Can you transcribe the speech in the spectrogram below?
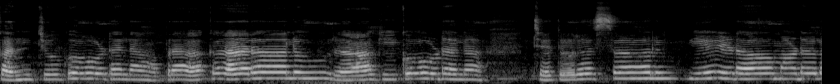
కంచు గోడల ప్రాకారాలు రాగి గోడల చతురస్రాలు ఏడామడల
